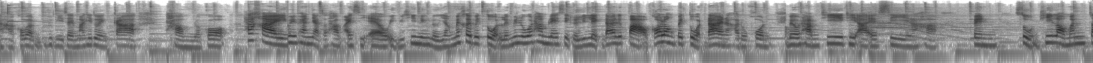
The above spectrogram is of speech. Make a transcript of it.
นะคะ ก็แบบรู้สึกดีใจมากที่ตัวเองกล้าทำแล้วก็ถ้าใครมีแผนอยากจะทำ ICL อีกวิธีนึง หรือยังไม่เคยไปตรวจเลยไม่รู้ว่าทำเลสิกหรือรีเล็กได้หรือเปล่า ก็ลองไปตรวจได้นะคะ ทุกคนเบลทำที่ TRSC นะคะ เป็นศูนย์ที่เรามั่นใจ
